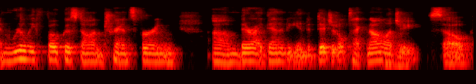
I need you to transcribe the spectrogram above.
and really focused on transferring um, their identity into digital technology. Mm-hmm. So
